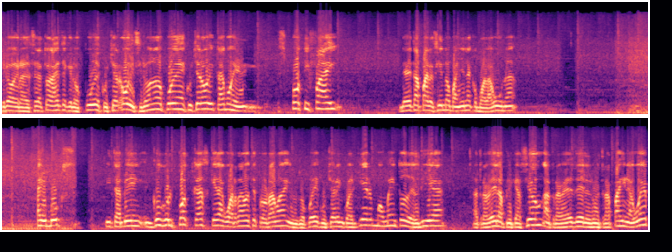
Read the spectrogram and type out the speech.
Quiero agradecer a toda la gente que nos pudo escuchar hoy. Si no nos pueden escuchar hoy, estamos en Spotify. Debe estar apareciendo mañana como a la una. iBooks y también Google Podcast queda guardado este programa y lo puede escuchar en cualquier momento del día a través de la aplicación, a través de nuestra página web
